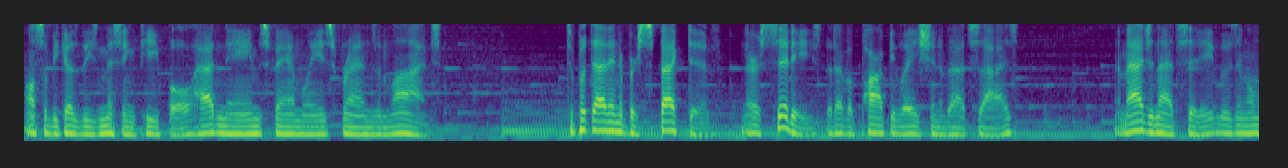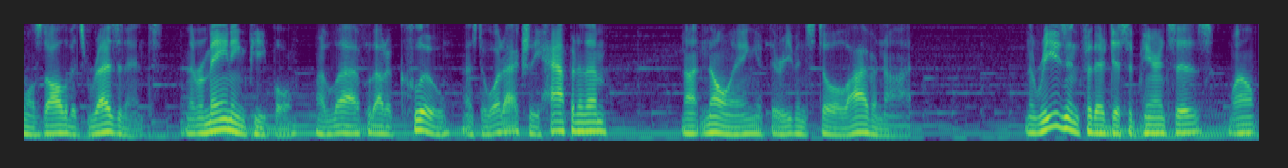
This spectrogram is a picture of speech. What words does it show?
also because these missing people had names, families, friends, and lives. To put that into perspective, there are cities that have a population of that size. Imagine that city losing almost all of its residents, and the remaining people are left without a clue as to what actually happened to them, not knowing if they're even still alive or not. And the reason for their disappearances, well,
